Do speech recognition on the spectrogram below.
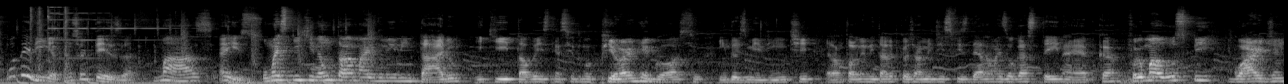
poderia, com certeza, mas é isso. Uma skin que não tá mais no meu inventário e que talvez tenha sido meu pior negócio em 2020. Ela não tá no meu inventário porque eu já me desfiz dela, mas eu gastei na época. Foi uma USP Guardian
